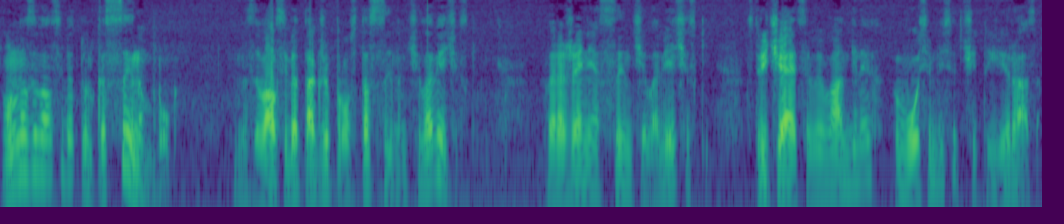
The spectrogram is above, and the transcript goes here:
он называл себя только Сыном Бога. Называл себя также просто Сыном Человеческим. Выражение «Сын Человеческий» встречается в Евангелиях 84 раза.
